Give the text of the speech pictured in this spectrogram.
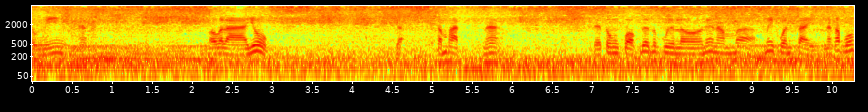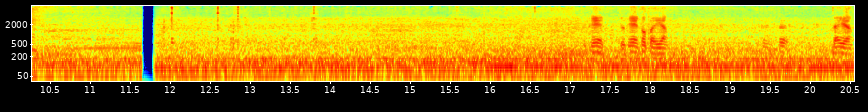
ตรงนี้นะพอเวลาโยก จะสัมผัสนะ แต่ตรงปลอกเลือดลูกปืนเราแนะนำว่าไม่ควรใส่นะครับผมแทกกระแทกเข้าไปยังได้ยัง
